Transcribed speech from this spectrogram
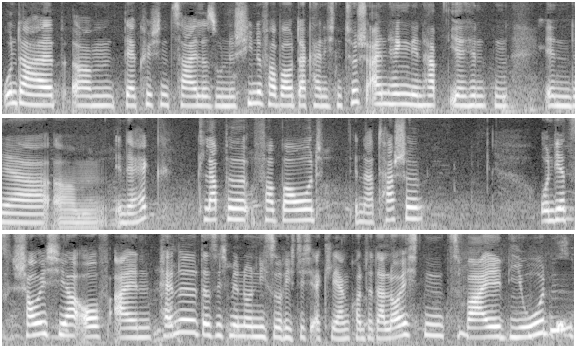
unterhalb ähm, der Küchenzeile so eine Schiene verbaut. Da kann ich einen Tisch einhängen. Den habt ihr hinten in der, ähm, in der Heckklappe verbaut, in der Tasche. Und jetzt schaue ich hier auf ein Panel, das ich mir noch nicht so richtig erklären konnte. Da leuchten zwei Dioden.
